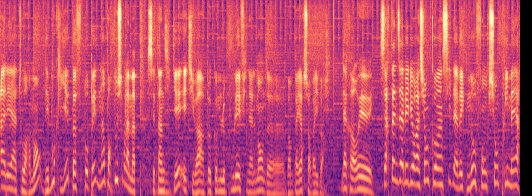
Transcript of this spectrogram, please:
aléatoirement des boucliers peuvent popper n'importe où sur la map. C'est indiqué et tu vas un peu comme le poulet finalement de Vampire Survivor. D'accord, oui, oui, oui. Certaines améliorations coïncident avec nos fonctions primaires,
